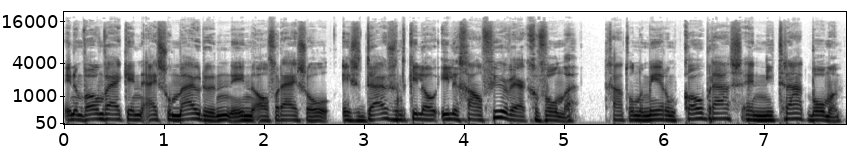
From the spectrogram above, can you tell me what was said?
In een woonwijk in IJsselmuiden in Overijssel... is duizend kilo illegaal vuurwerk gevonden. Het gaat onder meer om cobra's en nitraatbommen.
